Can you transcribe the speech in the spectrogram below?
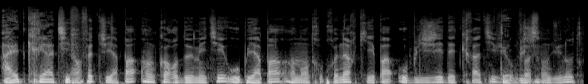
à être créatifs. Et en fait, il n'y a pas un corps de métier où il n'y a pas un entrepreneur qui n'est pas obligé d'être créatif d'une façon ou d'une autre.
